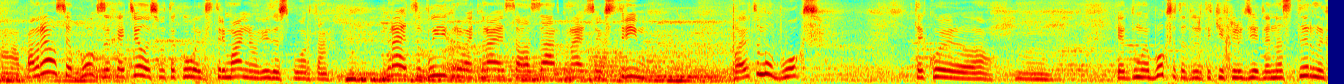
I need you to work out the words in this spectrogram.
А, понравился бокс, захотелось вот такого экстремального вида спорта. Нравится выигрывать, нравится азарт, нравится экстрим. Поэтому бокс такой, э, я думаю, бокс это для таких людей, для настырных,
